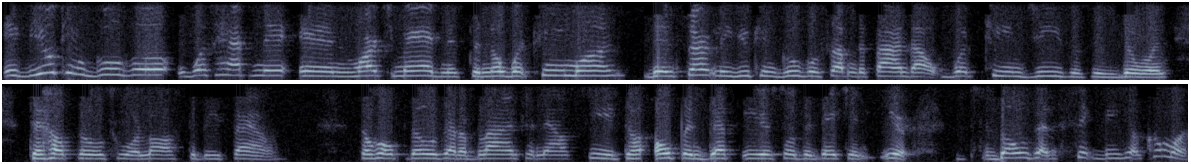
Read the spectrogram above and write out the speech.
If you can Google what's happening in March Madness to know what team won, then certainly you can Google something to find out what team Jesus is doing to help those who are lost to be found to hope those that are blind to now see, to open deaf ears so that they can hear, those that are sick be healed. Come on.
